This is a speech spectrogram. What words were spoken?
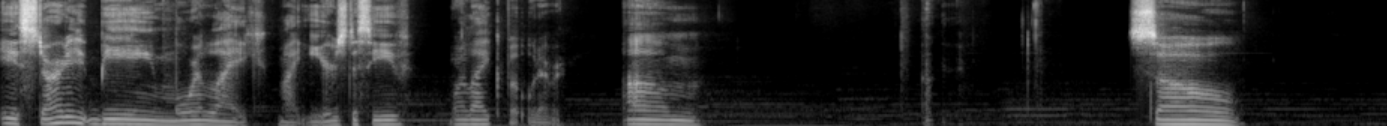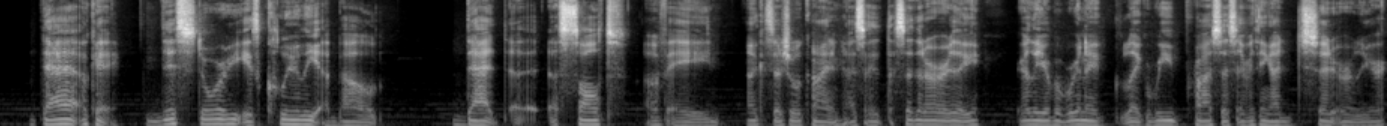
It started being more like my ears deceive, more like, but whatever. Um Okay. So that okay, this story is clearly about that uh, assault of a non-consensual kind. I said, I said that already earlier, but we're gonna like reprocess everything I said earlier.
